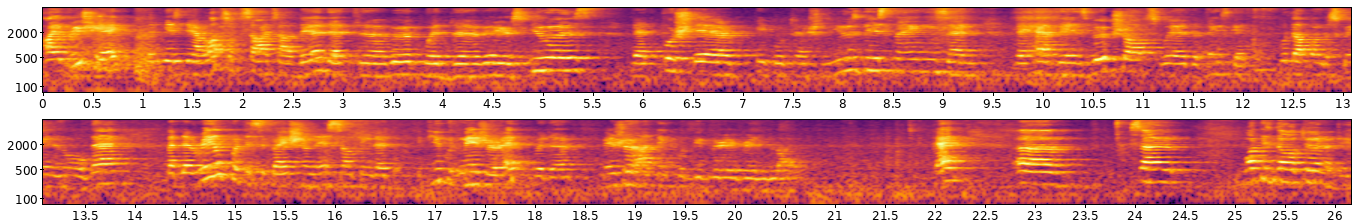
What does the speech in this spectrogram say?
I appreciate that yes, there are lots of sites out there that uh, work with uh, various viewers, that push their people to actually use these things, and they have these workshops where the things get put up on the screen and all that. But the real participation is something that if you could measure it with a measure, I think would be very, very low. Okay? Um, so what is the alternative?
